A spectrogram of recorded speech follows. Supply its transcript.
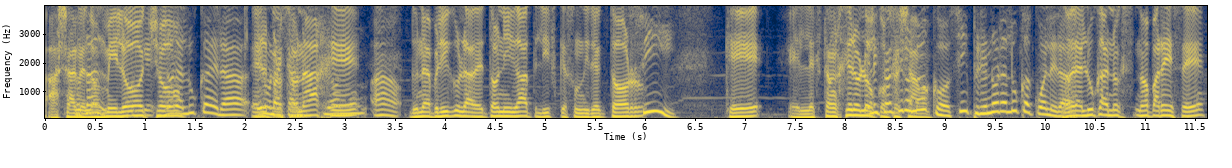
allá en el Total, 2008. porque Nora Luca era, el una personaje Ah, de una película de Tony Gatliff, que es un director sí. que El extranjero loco el se extranjero llama. loco, sí, pero Nora Luca, ¿cuál era? Nora Luca no, aparece.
